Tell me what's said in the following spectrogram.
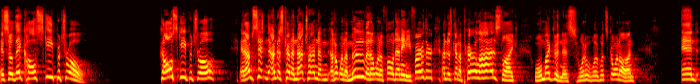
And so they call ski patrol. Call ski patrol. And I'm sitting there, I'm just kind of not trying to, I don't want to move. I don't want to fall down any further. I'm just kind of paralyzed, like, oh my goodness, what, what, what's going on? And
